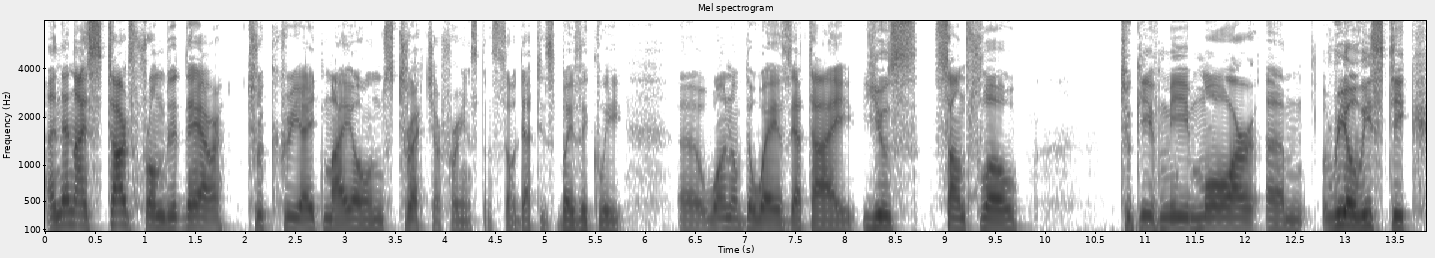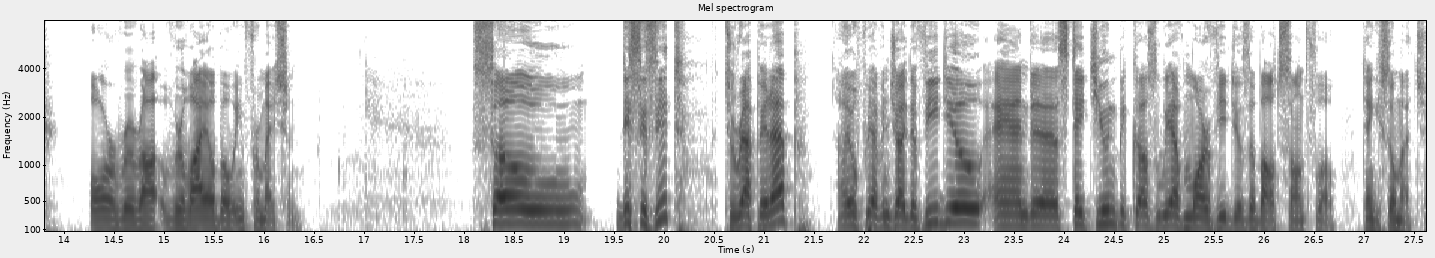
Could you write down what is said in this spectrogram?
and then I start from there to create my own structure, for instance. So that is basically uh, one of the ways that I use SoundFlow to give me more um, realistic or reli- reliable information. So this is it. To wrap it up, I hope you have enjoyed the video and uh, stay tuned because we have more videos about SoundFlow. Thank you so much.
